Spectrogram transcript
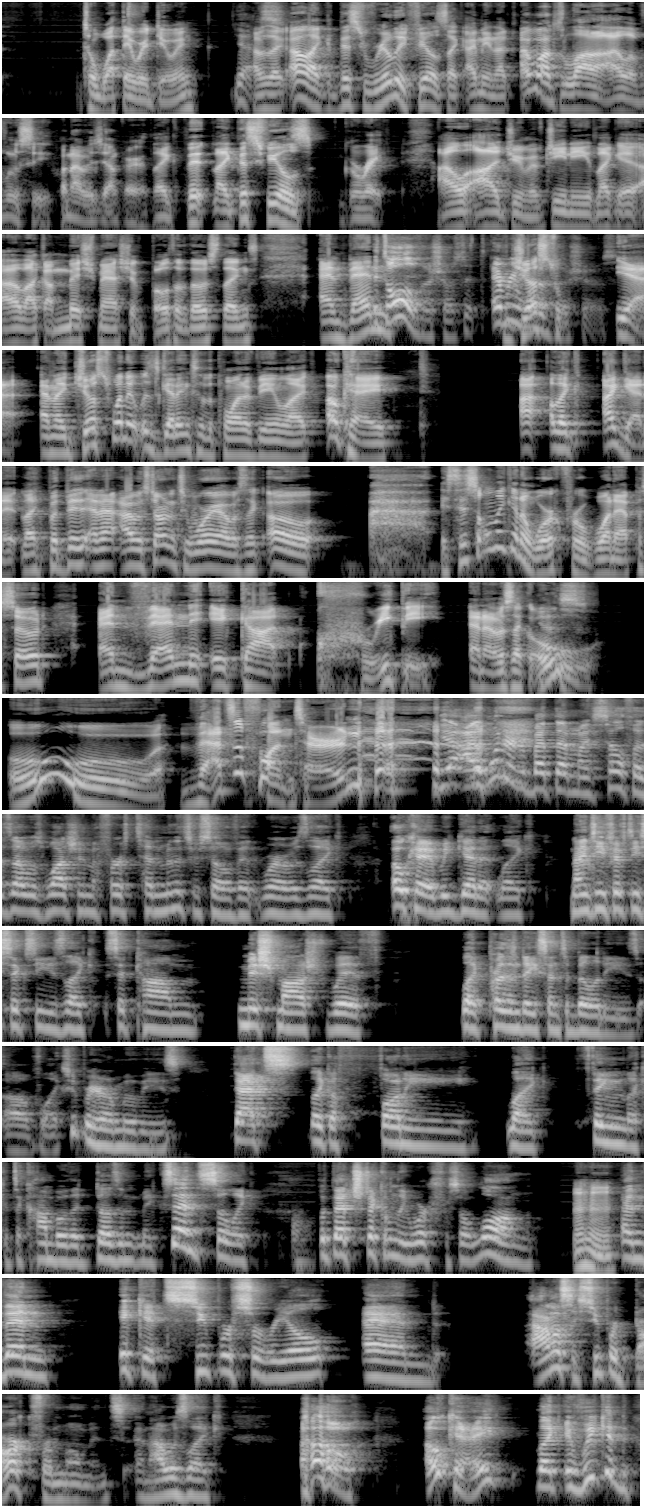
to what they were doing. Yes. I was like, oh, like this really feels like. I mean, like I watched a lot of I Love Lucy when I was younger. Like, th- like this feels great. I'll, I Dream of Jeannie. Like, I like a mishmash of both of those things. And then it's all of those shows. It's every Just- one of those shows. yeah, and like just when it was getting to the point of being like, okay, I, like I get it, like, but then, and I, I was starting to worry. I was like, oh, is this only going to work for one episode? And then it got creepy. And I was like, oh, Yes. ooh, that's a fun turn. yeah, I wondered about that myself as I was watching the first 10 minutes or so of it, where I was like, okay, we get it. Like 1950s, 60s, like sitcom mishmashed with like present day sensibilities of like superhero movies. That's like a funny, like thing. Like it's a combo that doesn't make sense. So, like, but that shtick only works for so long. Mhm. And then it gets super surreal and honestly super dark for moments. And I was like, oh, okay. Like if we could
